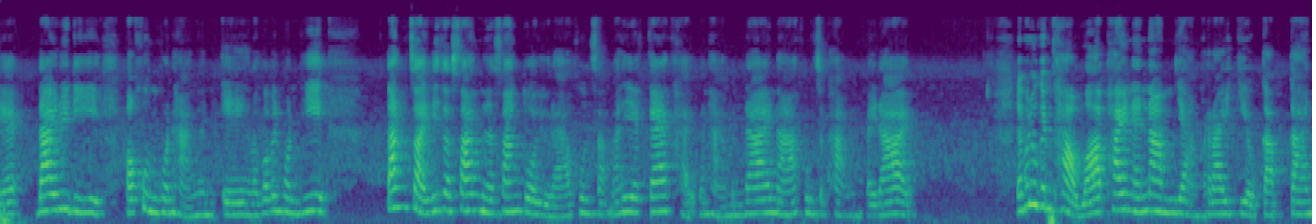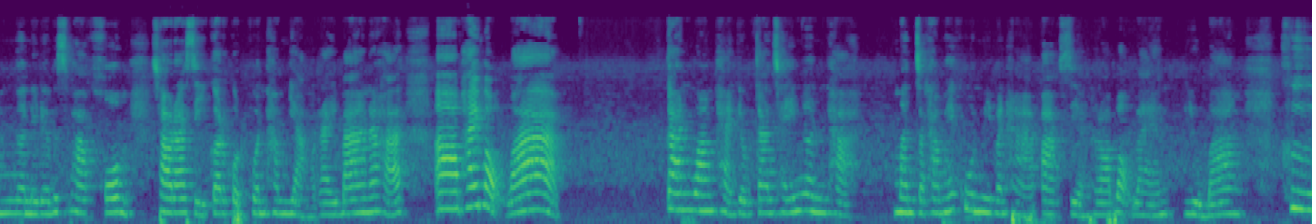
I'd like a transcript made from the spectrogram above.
ได้ได้ด้วยดี เพราะคุณเป็นคนหาเงินเอง แล้วก็เป็นคนที่ตั้งใจที่จะสร้างเนื้อสร้างตัวอยู่แล้ว คุณสามารถที่จะแก้ไขปัญหามันได้นะ คุณจะผ่านมันไปได้แล้วมาดูกันข่าวว่าไพ่แนะนำอย่างไรเกี่ยวกับการเงินในเดือนพฤษภาคม ชาวราศีกรกฎควรทำอย่างไรบ้างนะคะอ่าไพ่บอกว่า การวางแผนเกี่ยวกับการใช้เงินค่ะ มันจะทำให้คุณมีปัญหาปากเสียงทะเลาะเบาะแว้งอยู่บ้าง คือ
